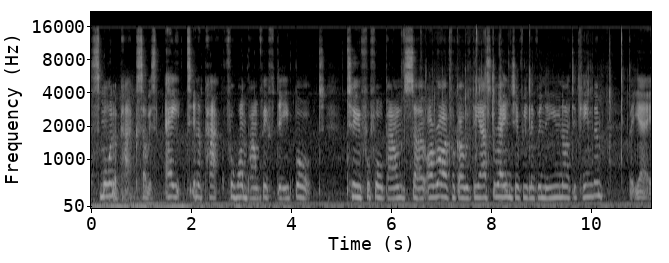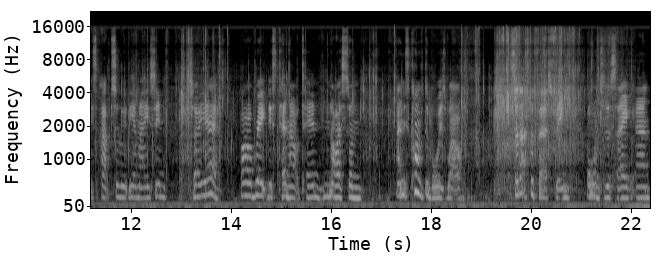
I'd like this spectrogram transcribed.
smaller pack so it's eight in a pack for one pound fifty but two for four pounds so I'd rather go with the Asda range if we live in the United Kingdom. But yeah it's absolutely amazing. So yeah I'll rate this 10 out of 10 nice on and it's comfortable as well. So that's the first thing I wanted to say and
